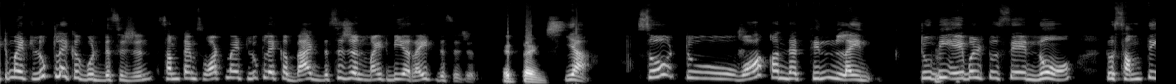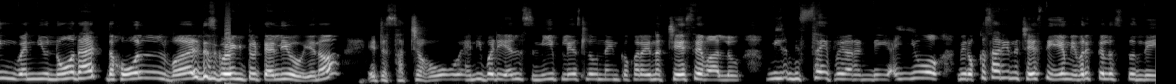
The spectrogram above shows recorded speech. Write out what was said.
it might look like a good decision sometimes what might look like a bad decision might be a right decision at times Yeah. So to walk on that thin line, to be able to say no to something when you know that the whole world is going to tell you, you know, it is such a oh anybody else మీ ప్లేస్లో ఉన్న ఇంకొకరైనా చేసేవాళ్ళు మీరు మిస్ అయిపోయారండి. అయ్యో మీరు ఒక్కసారి అయినా చేస్తే ఏం ఎవరికి తెలుస్తుంది?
